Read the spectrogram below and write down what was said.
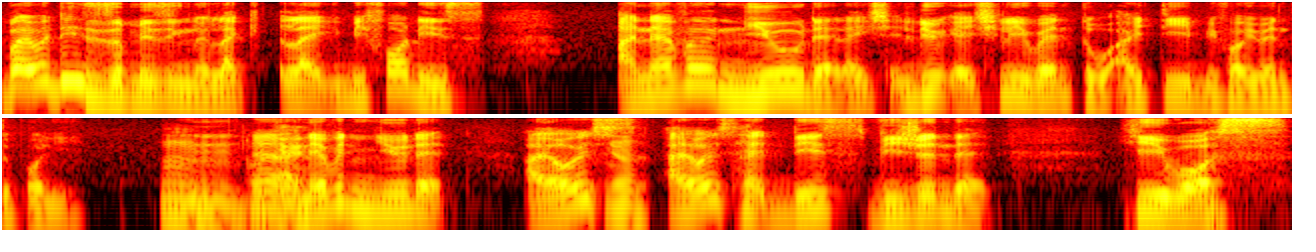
But, but this is amazing. No? Like like before this, I never knew that actually Luke actually went to IT before he went to poly. Mm. Yeah, I never knew that. I always Yeah. I always had this vision that he was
